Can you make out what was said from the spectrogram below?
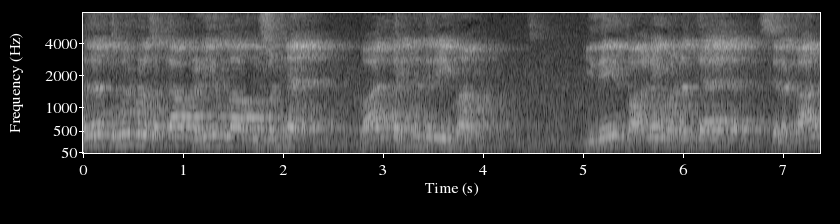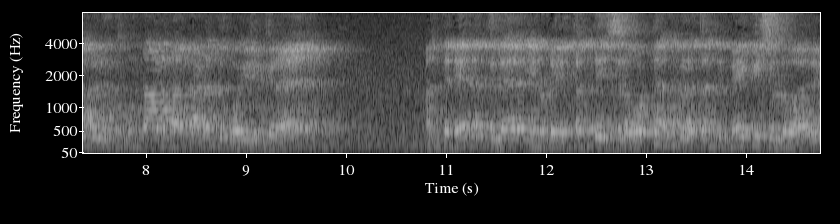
அதில் துமர்பல சத்தாப் அவங்க சொன்ன வார்த்தை என்ன தெரியுமா? இதே பாலைவனத்தை சில காலங்களுக்கு முன்னால் நான் கடந்து போயிருக்கிறேன். அந்த நேரத்தில் என்னுடைய தந்தை சில ஒட்டகங்களை தந்து மேய்க்க சொல்லுவார்.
